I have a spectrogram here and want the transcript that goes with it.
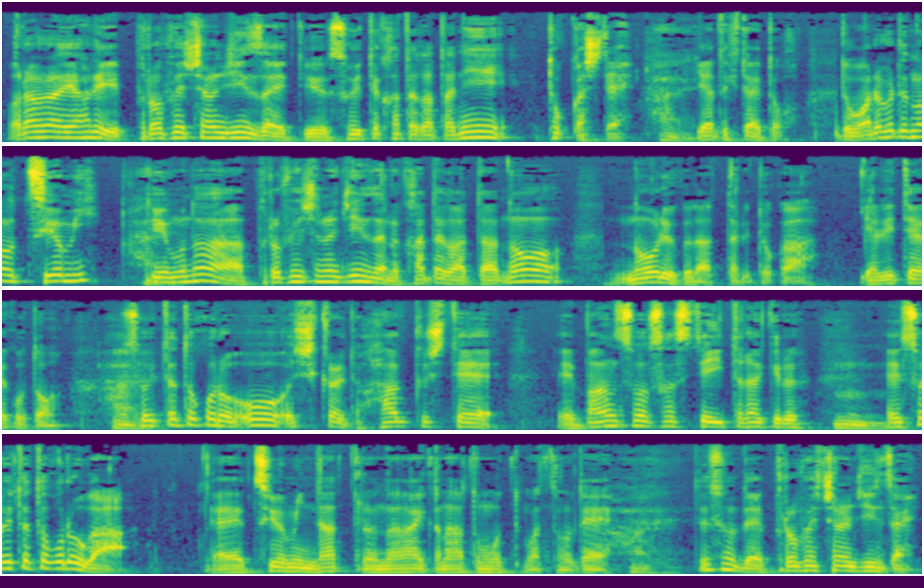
我々はやはりプロフェッショナル人材という、そういった方々に特化してやっていきたいと。はい、我々の強みっていうものは、プロフェッショナル人材の方々の能力だったりとか、やりたいこと、はい、そういったところをしっかりと把握して、え伴走させていただける、うん、えそういったところが、えー、強みになってるのではないかなと思ってますので、はい、ですので、プロフェッショナル人材、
